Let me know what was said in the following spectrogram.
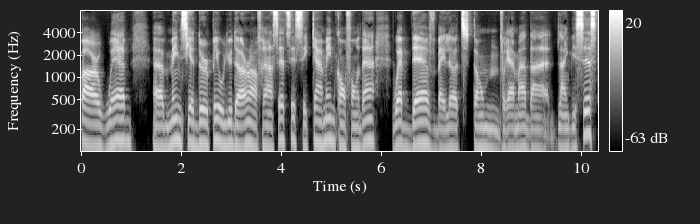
développeur web, euh, même s'il y a deux P au lieu de un en français, c'est quand même confondant. Web dev, ben là, tu tombes vraiment dans l'anglicisme.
